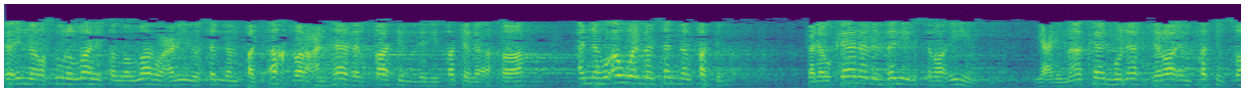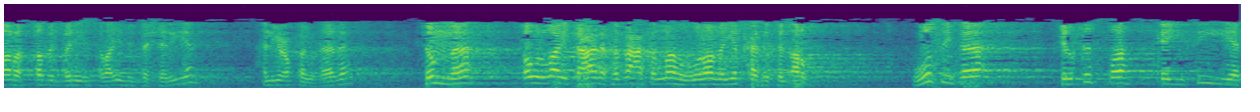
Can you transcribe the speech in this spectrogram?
فإن رسول الله صلى الله عليه وسلم قد أخبر عن هذا القاتل الذي قتل أخاه أنه أول من سن القتل. فلو كان من بني إسرائيل يعني ما كان هناك جرائم قتل صارت قبل بني إسرائيل البشرية؟ هل يعقل هذا؟ ثم قول الله تعالى فبعث الله غرابا يبحث في الأرض. وصف في القصة كيفية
